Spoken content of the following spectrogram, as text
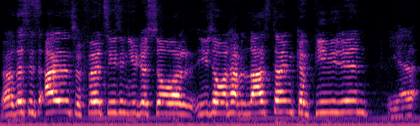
well, this is Islands third season. You just saw what, you saw what happened last time. Confusion. Yeah.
